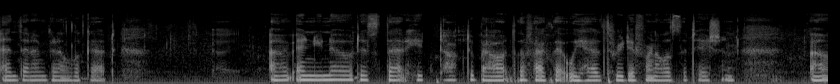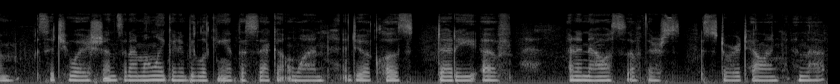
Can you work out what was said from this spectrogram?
and then I'm going to look at. Um, and you notice that he talked about the fact that we had three different elicitation um, situations, and I'm only going to be looking at the second one and do a close study of an analysis of their storytelling, and that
